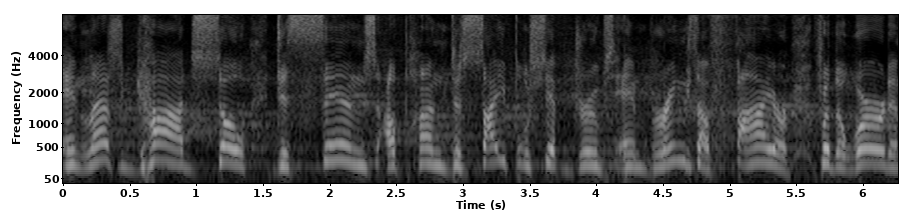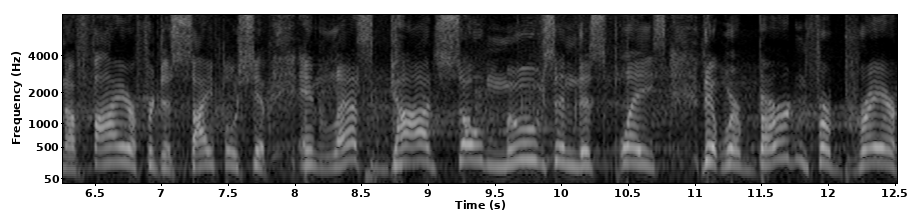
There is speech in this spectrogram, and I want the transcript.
Unless God so descends upon discipleship groups and brings a fire for the word and a fire for discipleship, unless God so moves in this place that we're burdened for prayer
